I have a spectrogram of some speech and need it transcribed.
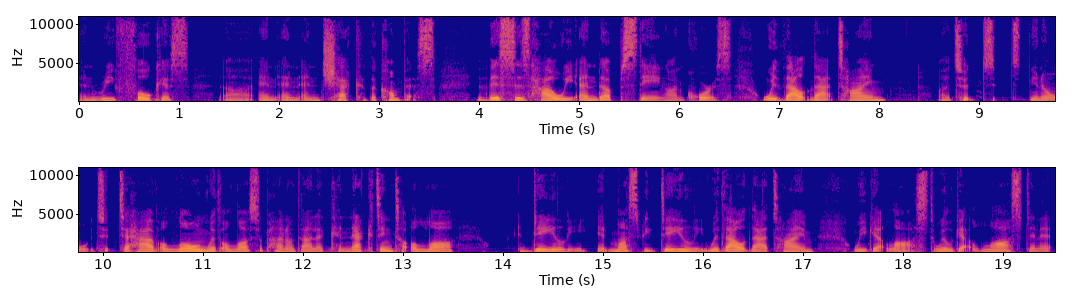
and refocus uh, and, and, and check the compass. This is how we end up staying on course. Without that time, uh, to, to, you know to, to have alone with Allah subhanahu wa ta'ala connecting to Allah daily it must be daily without that time we get lost we'll get lost in it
